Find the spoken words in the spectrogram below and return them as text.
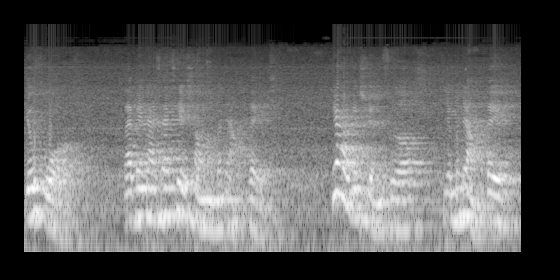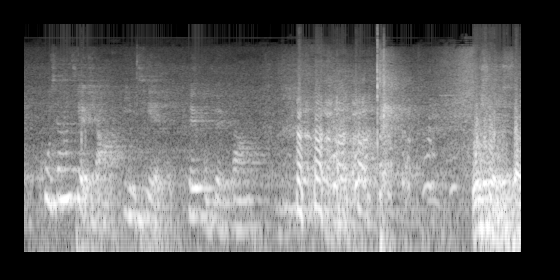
由我来为大家介绍你们两位。第二个选择，你们两位互相介绍，并且推捧对方。我选三。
